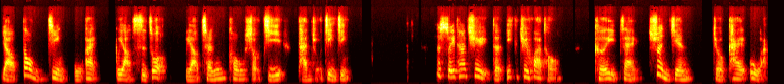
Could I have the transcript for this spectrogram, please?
要动静无碍，不要死坐，不要成空守寂，贪着静静。那随他去的一句话头，可以在瞬间就开悟啊！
